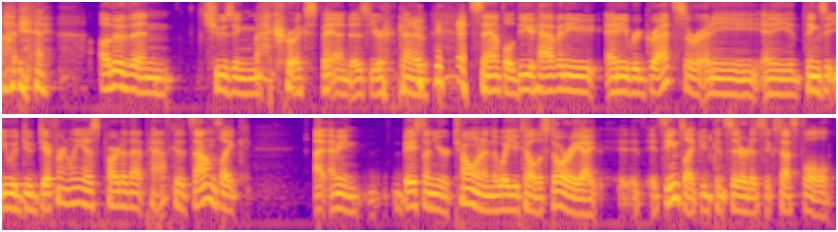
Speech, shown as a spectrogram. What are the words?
Other than choosing macro expand as your kind of sample. Do you have any any regrets or any any things that you would do differently as part of that path? Because it sounds like I, I, mean based on your tone and the way you tell the story i it, it seems like you'd consider it a successful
